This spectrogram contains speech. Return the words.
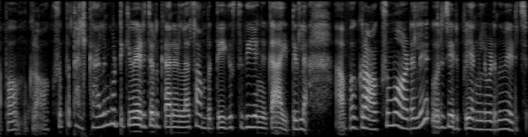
അപ്പം ക്രോക്സ് ഇപ്പോൾ തൽക്കാലം കുട്ടിക്ക് മേടിച്ചെടുക്കാനുള്ള സാമ്പത്തിക സ്ഥിതി ഞങ്ങൾക്ക് ആയിട്ടില്ല. അപ്പോൾ ക്രോക്സ് മോഡൽ ഒരു ചെരുപ്പ് ഞങ്ങൾ ഇവിടുന്ന് മേടിച്ചു.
